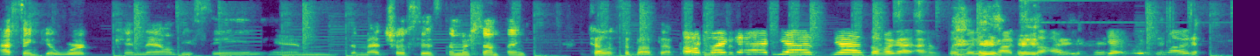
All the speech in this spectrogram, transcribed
I think your work can now be seen in the metro system or something. Tell us about that. Project. Oh my God, yes, yes. Oh my God, I have so many projects. I always get which one.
